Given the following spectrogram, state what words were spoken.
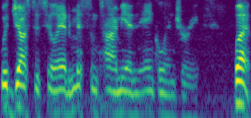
with justice hill. He had to miss some time. He had an ankle injury. But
